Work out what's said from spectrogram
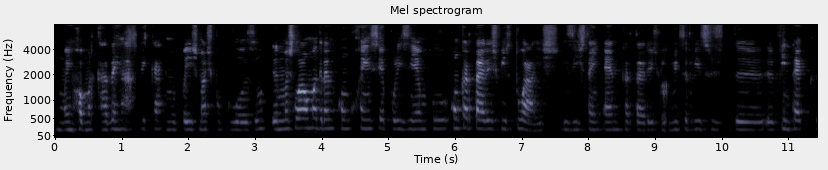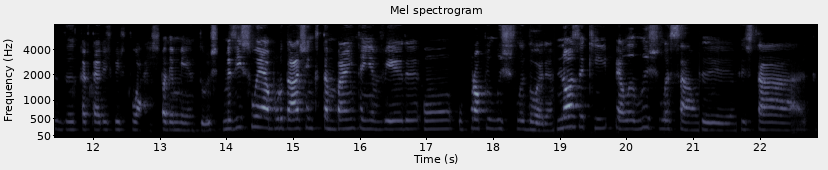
maior mercado em África, o país mais populoso, mas lá há uma grande concorrência, por exemplo, com carteiras virtuais. Existem N carteiras virtuais, serviços de eh, fintech de carteiras virtuais, pagamentos. Mas isso é a abordagem que também tem a ver com o próprio legislador. Nós aqui, pela legislação que, que está, que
